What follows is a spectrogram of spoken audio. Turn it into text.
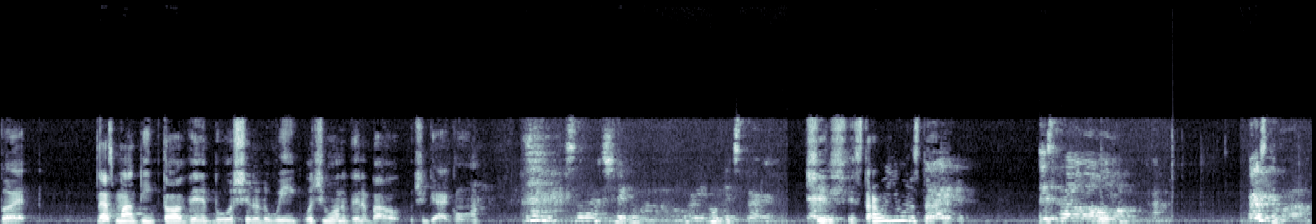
But that's my deep thought vent bullshit of the week. What you want to vent about? What you got going? so much shit going on. Where do you want me to start? Shit, start where you want to start. Like, this whole. First of all,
